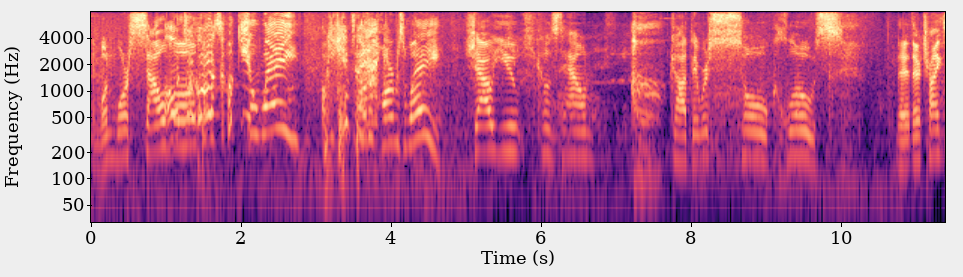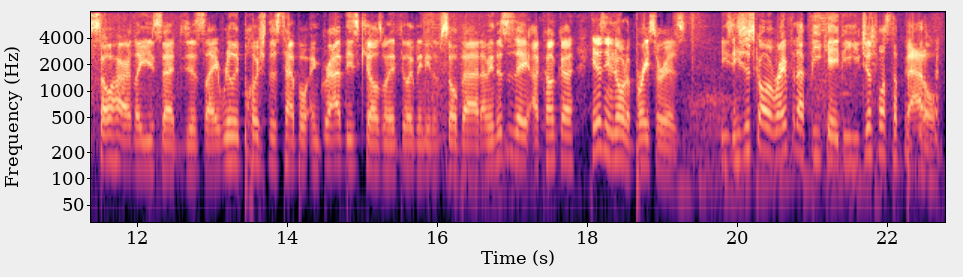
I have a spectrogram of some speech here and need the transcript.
And one more salvo. Oh, so Put the cookie away! Oh, he came It's out of harm's way. Zhao Yu, he goes down. God, they were so close. They're, they're trying so hard, like you said, to just like really push this tempo and grab these kills when they feel like they need them so bad. I mean, this is a, a Kunkka. He doesn't even know what a bracer is. He's, he's just going right for that BKB. He just wants to battle.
